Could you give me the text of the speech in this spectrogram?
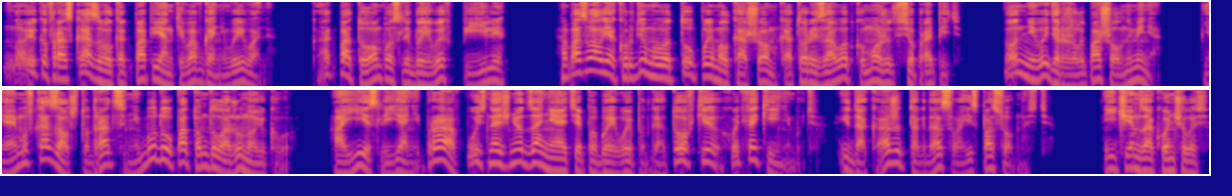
Новиков рассказывал, как по пьянке в Афгане воевали. Как потом, после боевых, пили. Обозвал я Курдюмова тупым алкашом, который за водку может все пропить. Он не выдержал и пошел на меня. Я ему сказал, что драться не буду, потом доложу Новикову. А если я не прав, пусть начнет занятия по боевой подготовке, хоть какие-нибудь, и докажет тогда свои способности. И чем закончилось?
